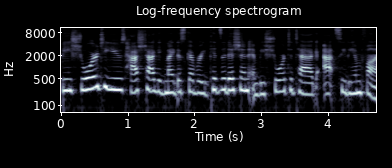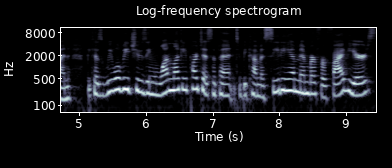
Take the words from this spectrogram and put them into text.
Be sure to use hashtag Ignite Discovery Kids Edition and be sure to tag at CDM Fun because we will be choosing one lucky participant to become a CDM member for five years.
